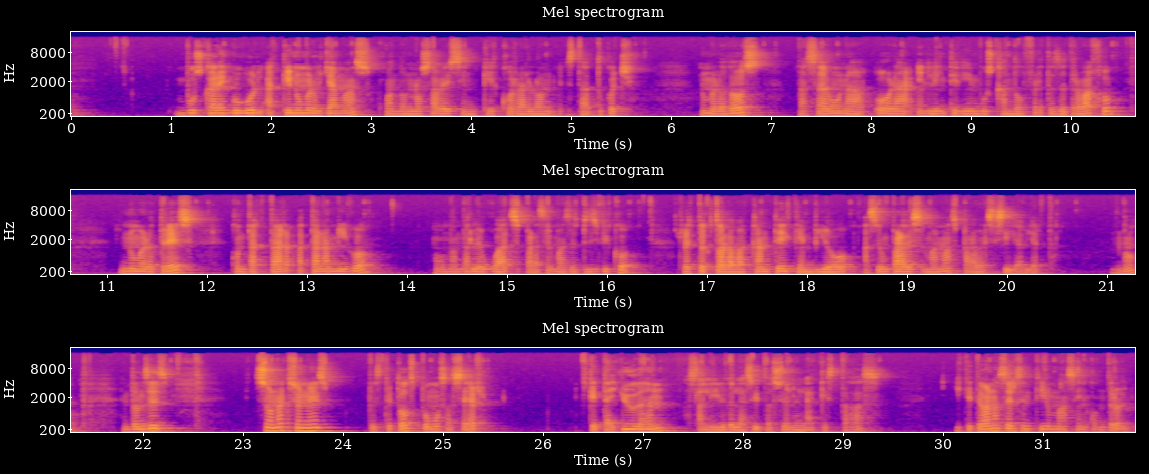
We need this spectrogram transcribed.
buscar en Google a qué número llamas cuando no sabes en qué corralón está tu coche. Número dos, pasar una hora en LinkedIn buscando ofertas de trabajo. Número tres, contactar a tal amigo o mandarle WhatsApp para ser más específico respecto a la vacante que envió hace un par de semanas para ver si sigue abierta, ¿no? Entonces, son acciones pues que todos podemos hacer que te ayudan a salir de la situación en la que estás y que te van a hacer sentir más en control.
